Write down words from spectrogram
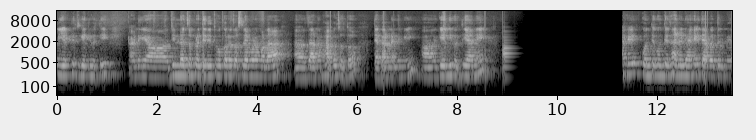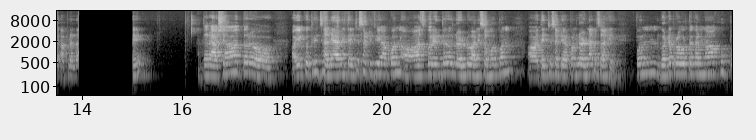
मी एकटीच गेली होती. आणि जिल्ह्याचं प्रतिनिधित्व करत असल्यामुळे मला जाणं भागच होतं. त्या कारणाने मी गेली होती आणि आहे कोणते कोणते झालेले आहे त्याबद्दल मी आपल्याला तर अशा तर एकत्रित झाल्या आणि त्यांच्यासाठी जे आपण आजपर्यंत लढलो आणि समोर पण त्यांच्यासाठी आपण लढणारच आहे. पण गटप्रवर्तकांना खूप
